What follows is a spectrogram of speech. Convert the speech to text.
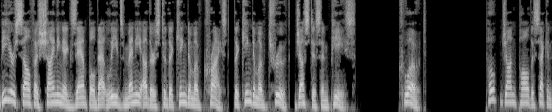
Be yourself a shining example that leads many others to the kingdom of Christ, the kingdom of truth, justice and peace." Quote. Pope John Paul II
